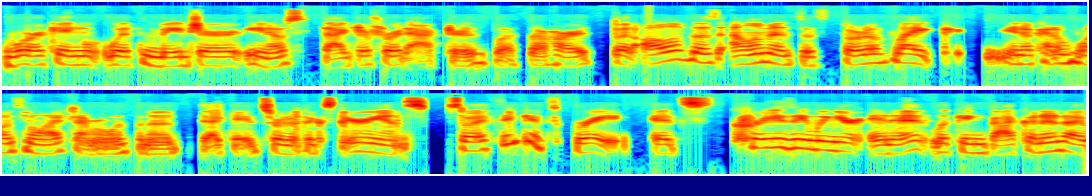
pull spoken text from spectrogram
working with major, you know, Deferred actors, bless their hearts. But all of those elements is sort of like, you know, kind of once in a lifetime or once in a decade sort of experience. So I think it's great. It's crazy when you're in it. Looking back on it, I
